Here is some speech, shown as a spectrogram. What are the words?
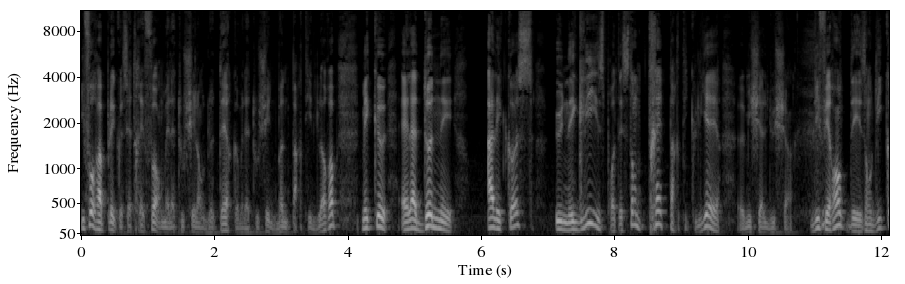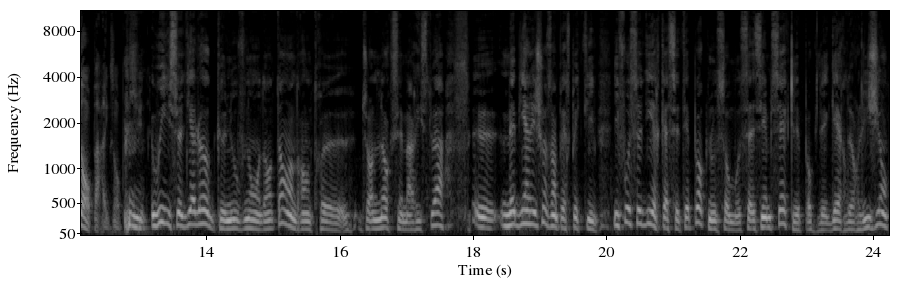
il faut rappeler que cette réforme, elle a touché l'Angleterre comme elle a touché une bonne partie de l'Europe, mais qu'elle a donné à l'Écosse une église protestante très particulière, euh, Michel Duchin, différente des anglicans, par exemple. Oui, ce dialogue que nous venons d'entendre entre John Knox et Marie Stuart euh, met bien les choses en perspective. Il faut se dire qu'à cette époque, nous sommes au XVIe siècle, l'époque des guerres de religion,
